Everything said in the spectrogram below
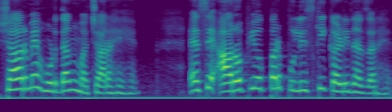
शहर में हुड़दंग मचा रहे हैं। ऐसे आरोपियों पर पुलिस की कड़ी नज़र है।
